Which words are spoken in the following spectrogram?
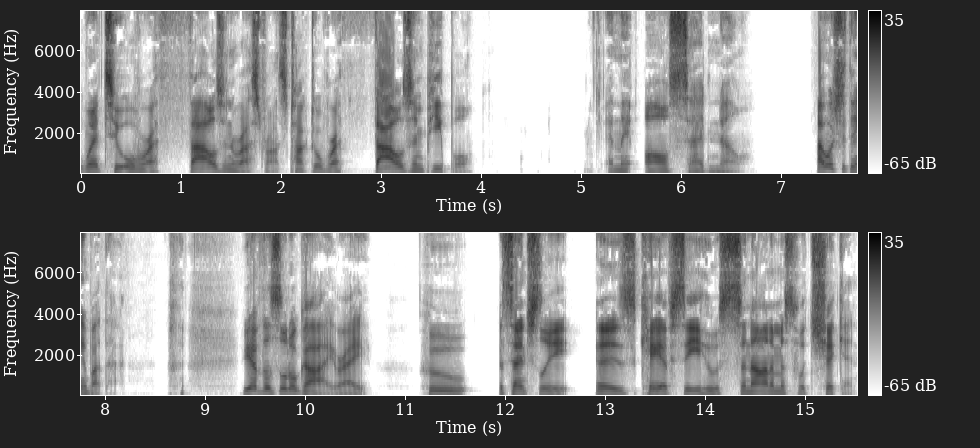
went to over a thousand restaurants, talked to over a thousand people, and they all said no. I want you to think about that. you have this little guy, right, who essentially is KFC, who is synonymous with chicken,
